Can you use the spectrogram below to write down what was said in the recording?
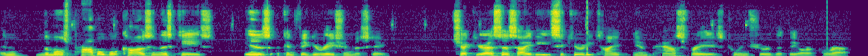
And the most probable cause in this case is a configuration mistake. Check your SSID, security type, and passphrase to ensure that they are correct.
